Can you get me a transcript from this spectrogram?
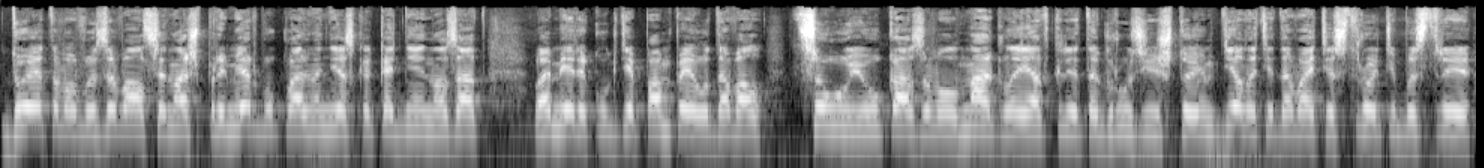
до этого вызывался наш пример буквально несколько дней назад в Америку, где Помпео давал ЦУ и указывал нагло и открыто Грузии, что им делать, и давайте стройте быстрее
